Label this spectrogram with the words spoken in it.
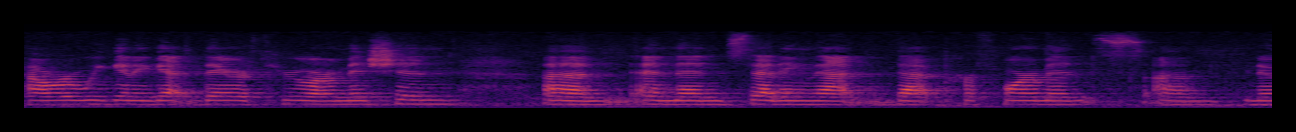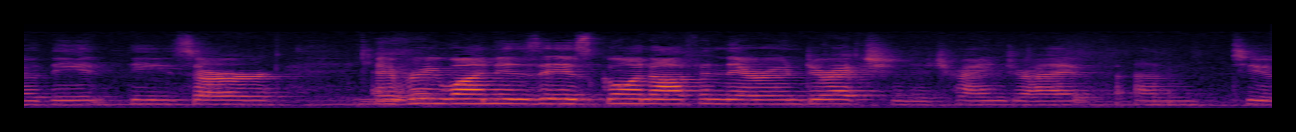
how are we gonna get there through our mission, um, and then setting that, that performance. Um, you know, the, these are, everyone is, is going off in their own direction to try and drive, um, to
